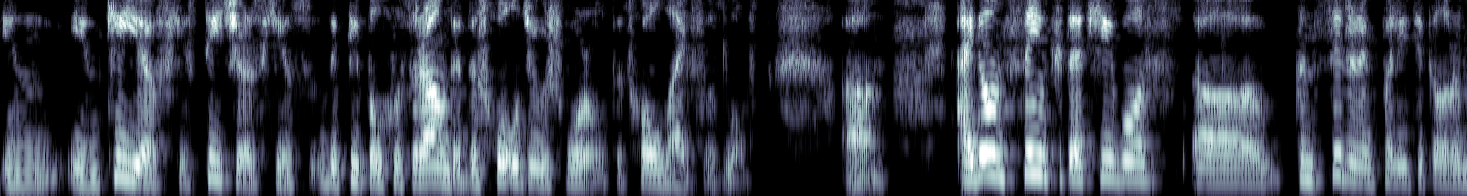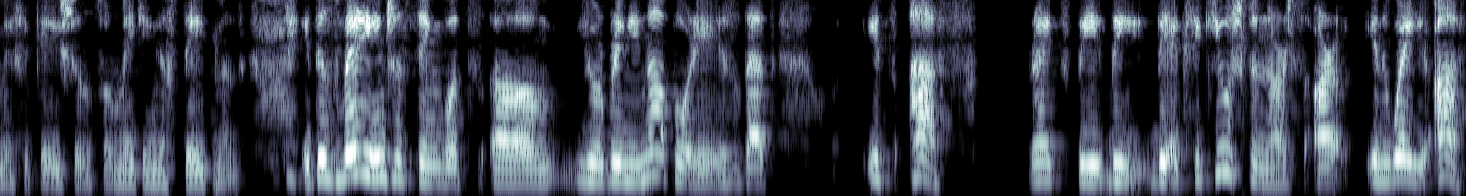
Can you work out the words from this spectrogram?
in, in Kiev, his teachers, his the people who surrounded this whole Jewish world. His whole life was lost. Um, I don't think that he was uh, considering political ramifications or making a statement. It is very interesting what um, you're bringing up, Ori, is that it's us right? The, the, the executioners are, in a way, us,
